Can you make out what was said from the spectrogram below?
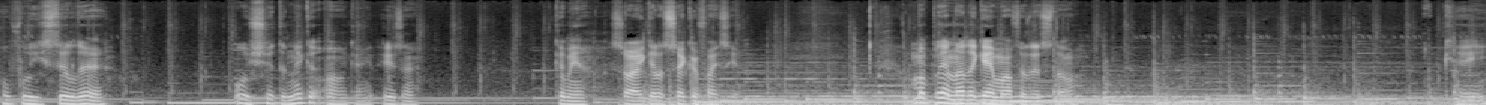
Hopefully he's still there. Oh shit, the nigga. Oh, okay. Here's a. Come here. Sorry, I gotta sacrifice you. I'm gonna play another game after this though. okay.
